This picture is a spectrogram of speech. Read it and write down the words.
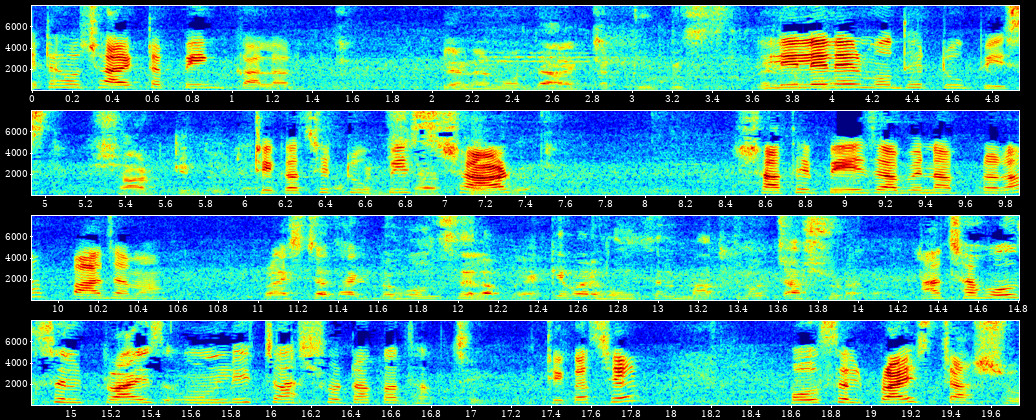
এটা হচ্ছে আরেকটা পিঙ্ক কালার লিলেনের মধ্যে আরেকটা টু পিস লিলেনের মধ্যে টু পিস শার্ট কিন্তু ঠিক আছে টু পিস শার্ট সাথে পেয়ে যাবেন আপনারা পাজামা। প্রাইসটা থাকবে হোলসেল আপু একেবারে হোলসেল মাত্র 400 টাকা। আচ্ছা হোলসেল প্রাইস অনলি চারশো টাকা থাকছে ঠিক আছে? হোলসেল প্রাইস চারশো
